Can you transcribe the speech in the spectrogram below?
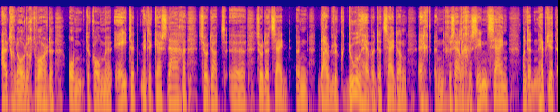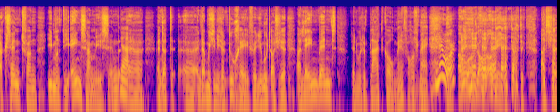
uitgenodigd worden om te komen eten met de kerstdagen. Zodat, eh, zodat zij een duidelijk doel hebben. Dat zij dan echt een gezellig gezin zijn. Want dan heb je het accent van iemand die eenzaam is. En, Ja. eh, en, dat, en daar moet je niet aan toegeven. Je moet als je alleen bent. Er moet een plaat komen, hè, volgens mij. Nee, hoor. Oh, oh, oh, oh, nee, dat dacht ik. Als je,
